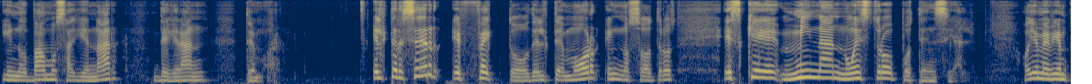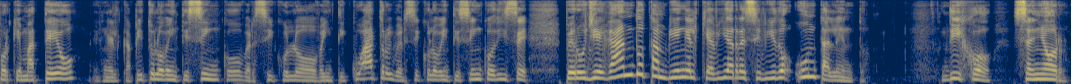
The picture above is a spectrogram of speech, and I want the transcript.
y nos vamos a llenar de gran temor. El tercer efecto del temor en nosotros es que mina nuestro potencial. Óyeme bien, porque Mateo, en el capítulo 25, versículo 24 y versículo 25 dice, pero llegando también el que había recibido un talento, dijo, Señor,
